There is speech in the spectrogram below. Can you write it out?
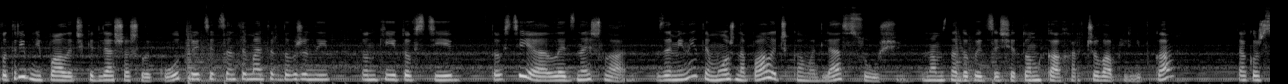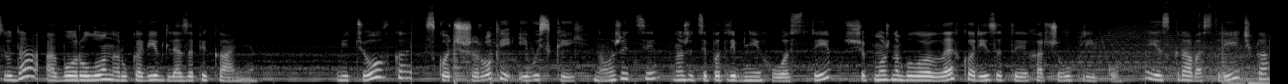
Потрібні палички для шашлику 30 см довжини, тонкі і товсті. Товсті я ледь знайшла. Замінити можна паличками для суші. Нам знадобиться ще тонка харчова плівка, також слюда або рулон рукавів для запікання. Бічовка, скотч широкий і вузький, ножиці. Ножиці потрібні гострі, щоб можна було легко різати харчову плівку. Яскрава стрічка,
